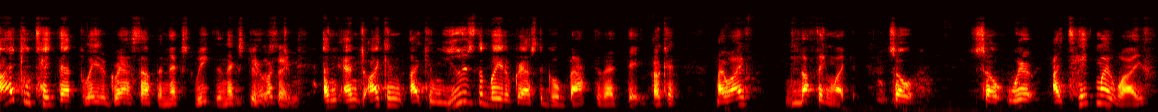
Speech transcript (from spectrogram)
I can take that blade of grass out the next week, the next year, the and and I can I can use the blade of grass to go back to that date. Okay, my wife, nothing like it. So so where I take my wife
